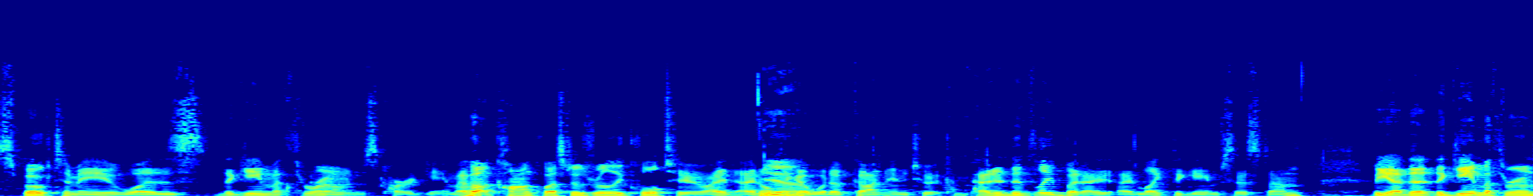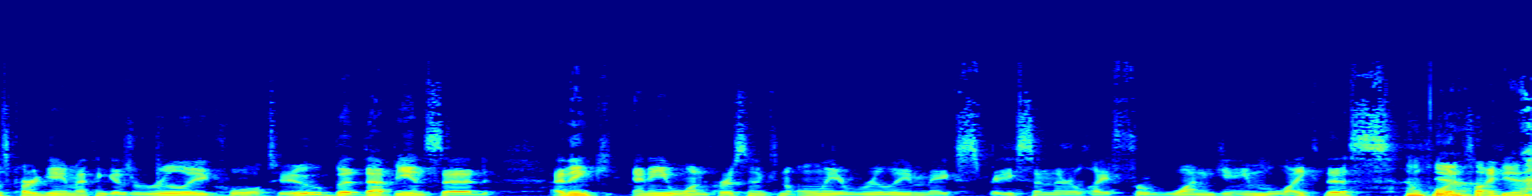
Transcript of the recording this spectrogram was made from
spoke to me was the Game of Thrones card game. I thought Conquest was really cool too. I, I don't Yeah. think I would have gotten into it competitively, but I, I like the game system. But yeah, the, the Game of Thrones card game I think is really cool too. But that being said, I think any one person can only really make space in their life for one game like this. one like yeah.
